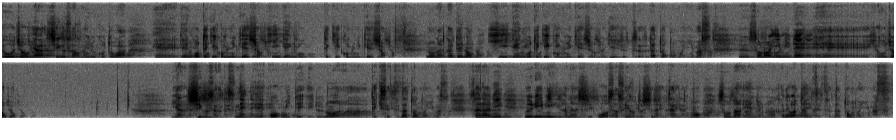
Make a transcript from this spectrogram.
表情や仕草を見ることは、えー、言語的コミュニケーション非言語的コミュニケーションの中での非言語的コミュニケーションの技術だと思います。その意味で、えー、表情や仕草ですね、えを見ているのは適切だと思います。さらに無理に話をさせようとしない態度も相談援助の中では大切だと思います。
